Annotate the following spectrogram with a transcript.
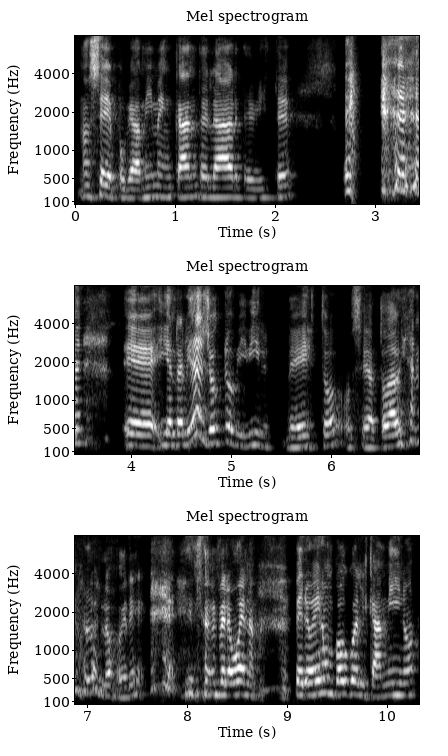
no sé, porque a mí me encanta el arte, ¿viste? Eh, y en realidad yo quiero vivir de esto, o sea, todavía no lo logré, pero bueno, pero es un poco el camino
